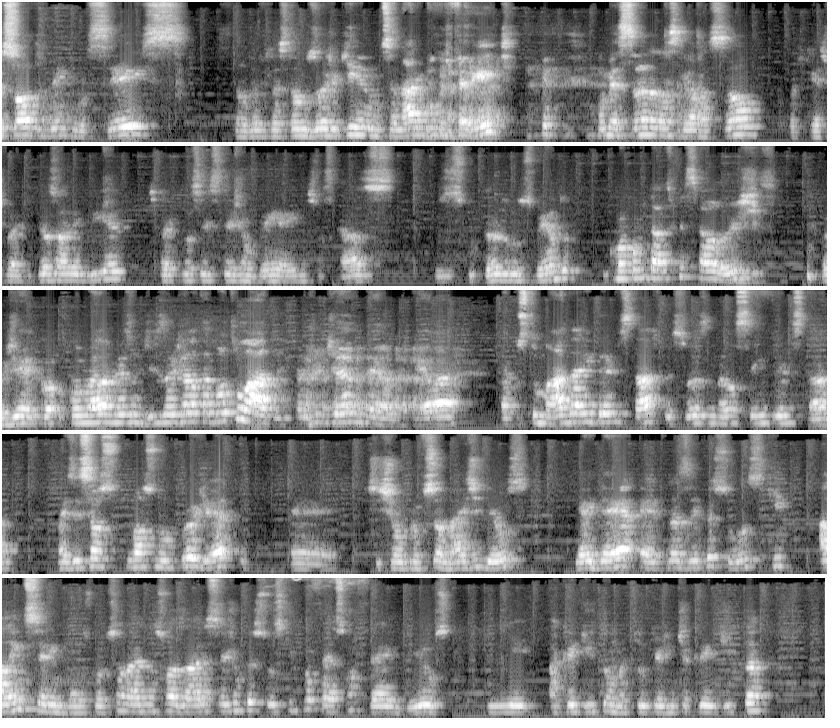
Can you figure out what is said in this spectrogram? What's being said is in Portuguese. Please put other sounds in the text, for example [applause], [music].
Pessoal, tudo bem com vocês? Estão vendo que nós estamos hoje aqui num cenário um pouco diferente, [laughs] começando a nossa gravação. O podcast Vai de Deus é uma alegria. Espero que vocês estejam bem aí nas suas casas, nos escutando, nos vendo, e com uma convidada especial hoje. Hoje, é como ela mesma diz, hoje ela está do outro lado, a gente está judiando dela. Ela está acostumada a entrevistar as pessoas e não ser entrevistada. Mas esse é o nosso novo projeto, é, se chama Profissionais de Deus, e a ideia é trazer pessoas que, além de serem bons profissionais nas suas áreas, sejam pessoas que professam a fé em Deus e acreditam naquilo que a gente acredita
